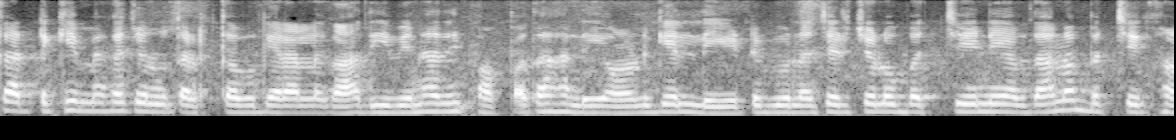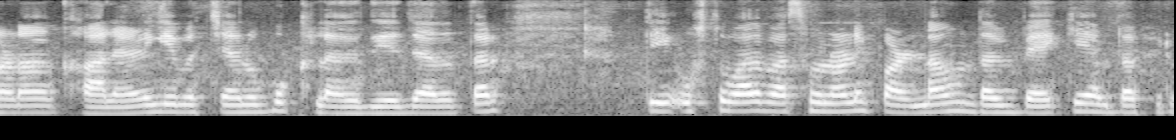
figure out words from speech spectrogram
ਕੱਟ ਕੇ ਮੈਂ ਕਿਹਾ ਚਲੋ ਤੜਕਾ ਵਗੈਰਾ ਲਗਾ ਦਈਏ ਇਹਨਾਂ ਦੇ ਪਾਪਾ ਤਾਂ ਹਾਲੇ ਆਉਣਗੇ ਲੇਟ ਵੀ ਉਹਨਾਂ ਚਿਰ। ਚਲੋ ਬੱਚੇ ਨੇ ਆਪਦਾ ਨਾ ਬੱਚੇ ਖਾਣਾ ਖਾ ਲੈਣਗੇ, ਬੱਚਿਆਂ ਨੂੰ ਭੁੱਖ ਲੱਗਦੀ ਹੈ ਜ਼ਿਆਦਾਤਰ। ਅਤੇ ਉਸ ਤੋਂ ਬਾਅਦ ਬਸ ਉਹਨਾਂ ਨੇ ਪੜ੍ਹਨਾ ਹੁੰਦਾ ਵੀ ਬਹਿ ਕੇ ਆਪਦਾ ਫਿਰ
